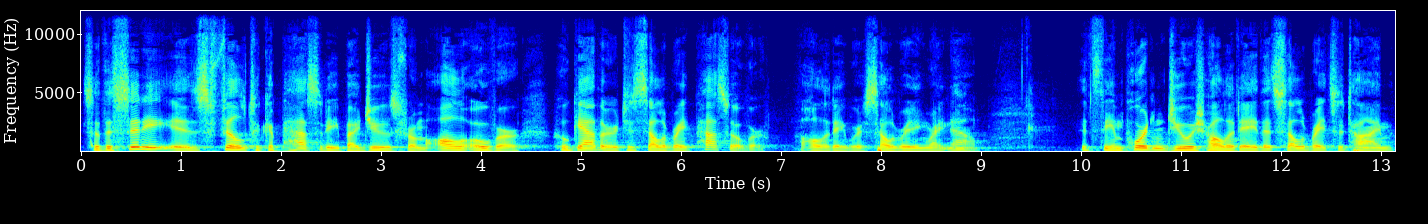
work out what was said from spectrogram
So the city is filled to capacity by Jews from all over who gather to celebrate Passover, a holiday we're celebrating right now. It's the important Jewish holiday that celebrates the time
